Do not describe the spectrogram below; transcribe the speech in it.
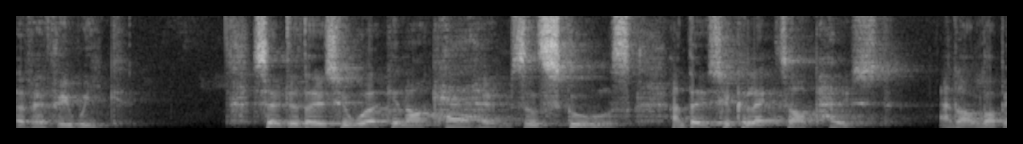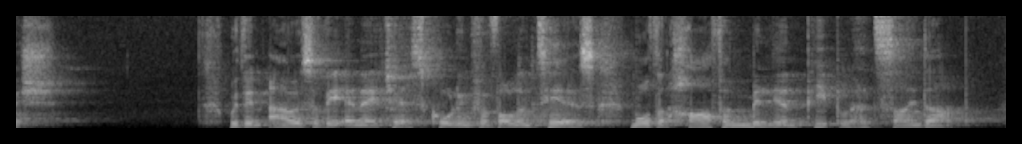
of every week. So do those who work in our care homes and schools, and those who collect our post and our rubbish. Within hours of the NHS calling for volunteers, more than half a million people had signed up.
